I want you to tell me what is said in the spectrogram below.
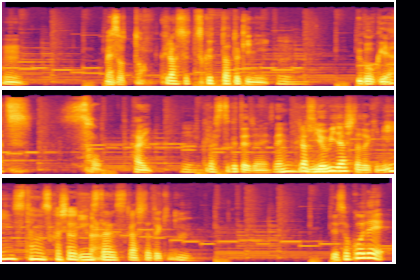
うん。メソッド。クラス作った時にうん。動くやつ。そう。はい。うん。クラス作ったじゃないですね、うん。クラス呼び出した時に。インスタンス化した時から。インスタンス化した時に、うん。でそこで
